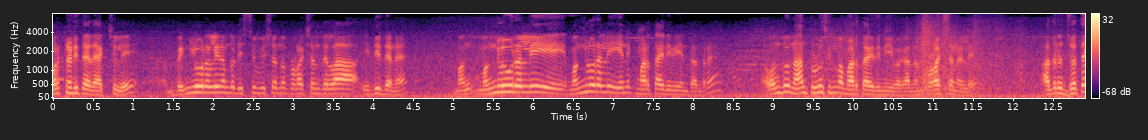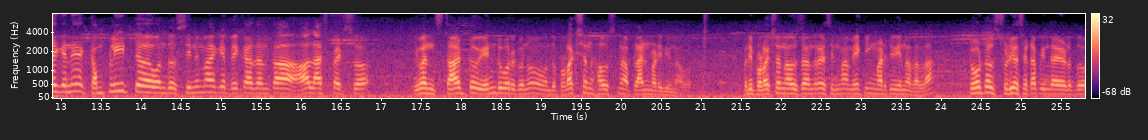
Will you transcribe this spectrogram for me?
ವರ್ಕ್ ನಡೀತಾ ಇದೆ ಆ್ಯಕ್ಚುಲಿ ಬೆಂಗಳೂರಲ್ಲಿ ನಮ್ಮದು ಡಿಸ್ಟ್ರಿಬ್ಯೂಷನ್ ಪ್ರೊಡಕ್ಷನ್ದೆಲ್ಲ ಇದ್ದಿದ್ದೇನೆ. ಮಂಗ್ ಮಂಗಳೂರಲ್ಲಿ ಮಂಗಳೂರಲ್ಲಿ ಏನಕ್ಕೆ ಮಾಡ್ತಾ ಇದ್ದೀವಿ ಅಂತಂದರೆ, ಒಂದು ನಾನು ತುಳು ಸಿನಿಮಾ ಮಾಡ್ತಾ ಇದ್ದೀನಿ ಇವಾಗ ನನ್ನ ಪ್ರೊಡಕ್ಷನಲ್ಲಿ ಅದ್ರ ಜೊತೆಗೇ ಕಂಪ್ಲೀಟ್ ಒಂದು ಸಿನಿಮಾಗೆ ಬೇಕಾದಂಥ all aspects even start to ಎಂಡ್ವರೆಗೂ ಒಂದು ಪ್ರೊಡಕ್ಷನ್ ಹೌಸ್ನ ಪ್ಲ್ಯಾನ್ ಮಾಡಿದ್ದೀವಿ ನಾವು. ಬರೀ ಪ್ರೊಡಕ್ಷನ್ ಹೌಸ್ ಅಂದರೆ ಸಿನಿಮಾ ಮೇಕಿಂಗ್ ಮಾಡ್ತೀವಿ ಅನ್ನೋದಲ್ಲ. ಟೋಟಲ್ ಸ್ಟುಡಿಯೋ ಸೆಟಪಿಂದ ಹಿಡಿದು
